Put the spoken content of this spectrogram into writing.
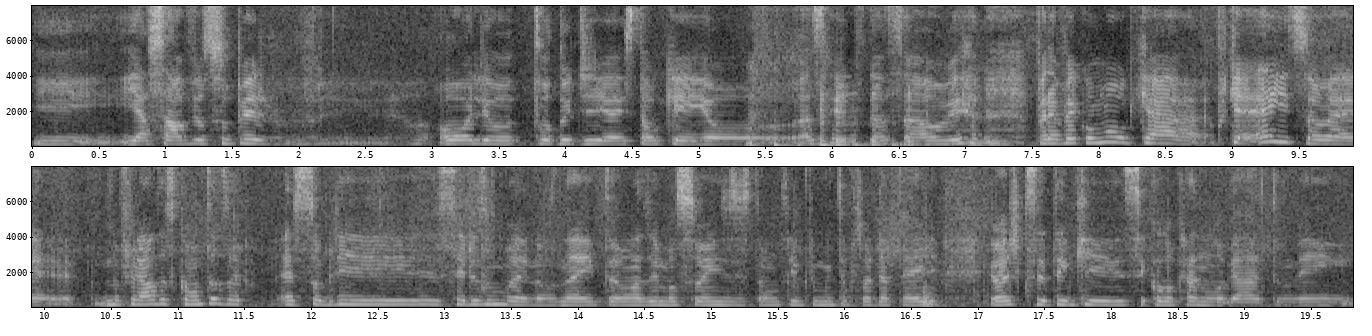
E, e a Salve eu super olho todo dia, stalkeio as redes da Salve para ver como que a... Porque é isso, é, no final das contas é, é sobre seres humanos, né? Então as emoções estão sempre muito à flor da pele. Eu acho que você tem que se colocar no lugar também,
